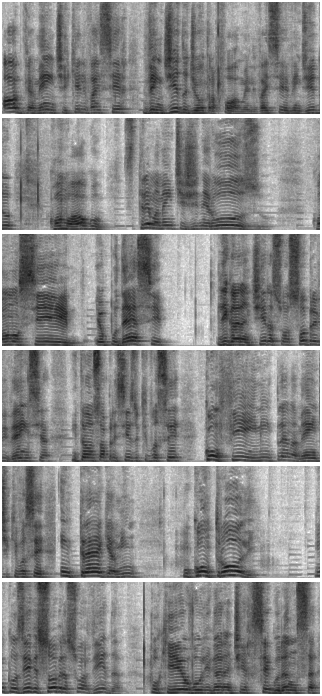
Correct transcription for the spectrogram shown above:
Obviamente que ele vai ser vendido de outra forma, ele vai ser vendido como algo extremamente generoso, como se eu pudesse lhe garantir a sua sobrevivência. Então eu só preciso que você confie em mim plenamente, que você entregue a mim o controle, inclusive sobre a sua vida, porque eu vou lhe garantir segurança,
